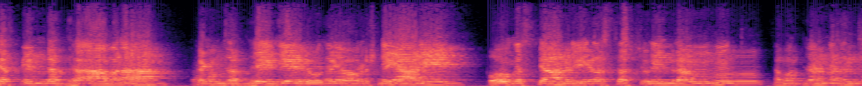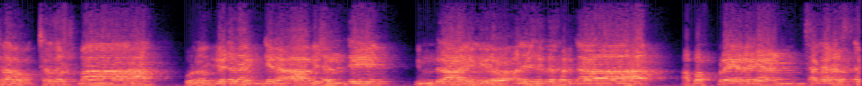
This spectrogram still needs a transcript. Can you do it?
यस्मिन् दध्रामनः सद्धेजे लोकयो वृष्णयानि पोगस्यानुलीतस्तश्चुरीन्द्रम् समुद्रम् न सन्धमोक्षसस्माः पुनव्यजसङ्गिराविशन्ति इन्द्रायगिरो अनिशितसर्गाः अपः प्रेरयन् सकलस्य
